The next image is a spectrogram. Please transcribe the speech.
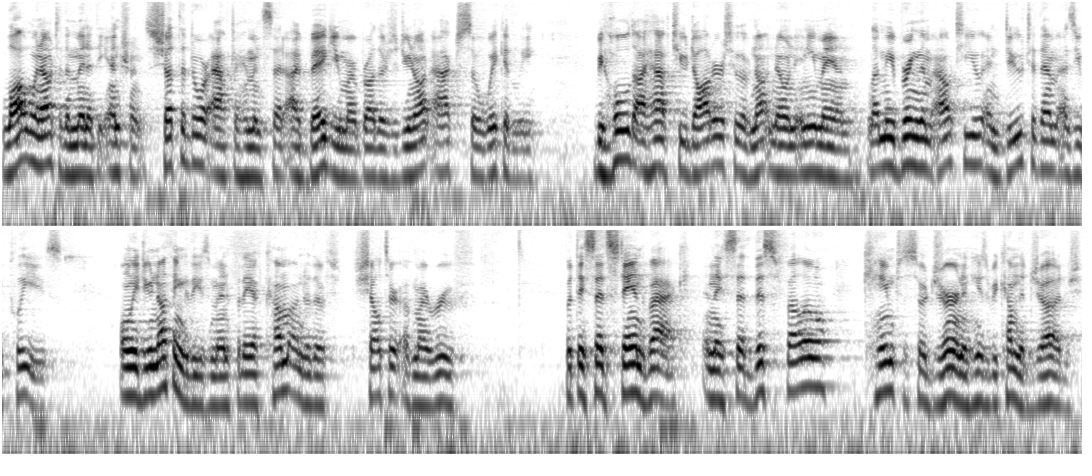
Lot went out to the men at the entrance, shut the door after him, and said, I beg you, my brothers, do not act so wickedly. Behold, I have two daughters who have not known any man. Let me bring them out to you, and do to them as you please. Only do nothing to these men, for they have come under the shelter of my roof. But they said, Stand back. And they said, This fellow came to sojourn, and he has become the judge.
